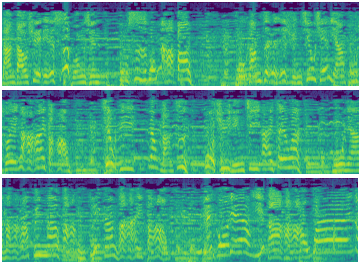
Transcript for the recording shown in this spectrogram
难道血是红线不是我阿宝？不抗这寻修千阳，不随爱道。就地了男子，我去领几爱走啊！母娘那病老房，最敢爱道。越过了一道弯路，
